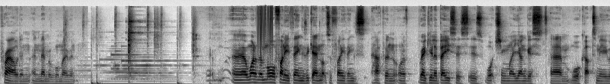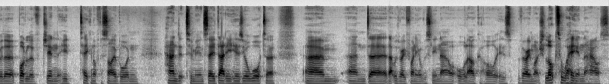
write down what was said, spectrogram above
proud and, and memorable moment. Uh, one of the more funny things, again, lots of funny things happen on a regular basis, is watching my youngest um, walk up to me with a bottle of gin that he'd taken off the sideboard and hand it to me and say, Daddy, here's your water. Um, and uh, that was very funny. Obviously now all alcohol is very much locked away in the house.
